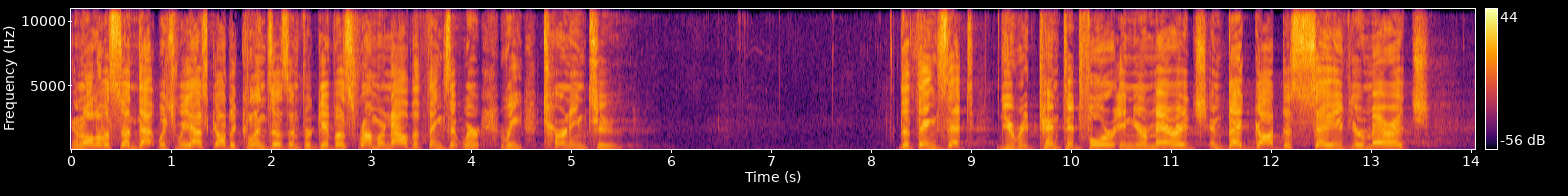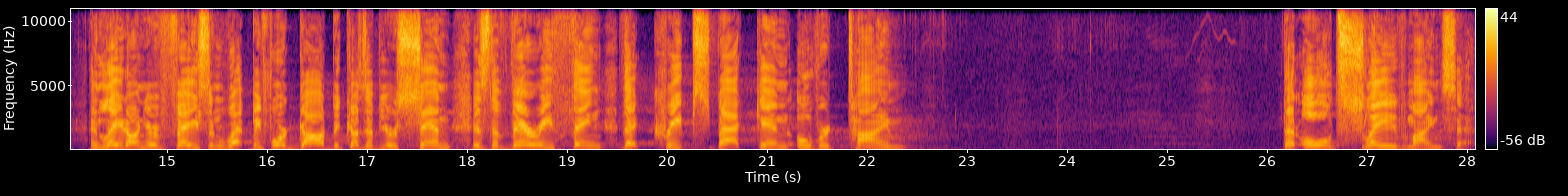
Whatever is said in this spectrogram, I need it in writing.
And all of a sudden, that which we ask God to cleanse us and forgive us from are now the things that we're returning to. The things that you repented for in your marriage and begged God to save your marriage and laid on your face and wept before God because of your sin is the very thing that creeps back in over time. That old slave mindset.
